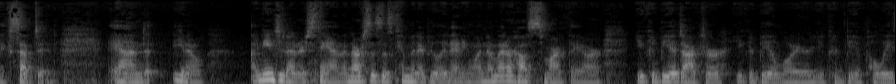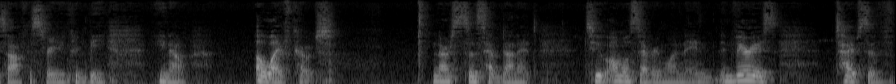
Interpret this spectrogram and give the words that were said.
accepted. And, you know, I need you to understand the narcissist can manipulate anyone, no matter how smart they are. You could be a doctor, you could be a lawyer, you could be a police officer, you could be, you know, a life coach. Narcissists have done it to almost everyone in, in various types of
